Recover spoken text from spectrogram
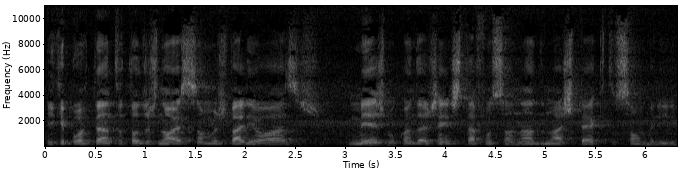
e que, portanto, todos nós somos valiosos, mesmo quando a gente está funcionando no aspecto sombrio.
